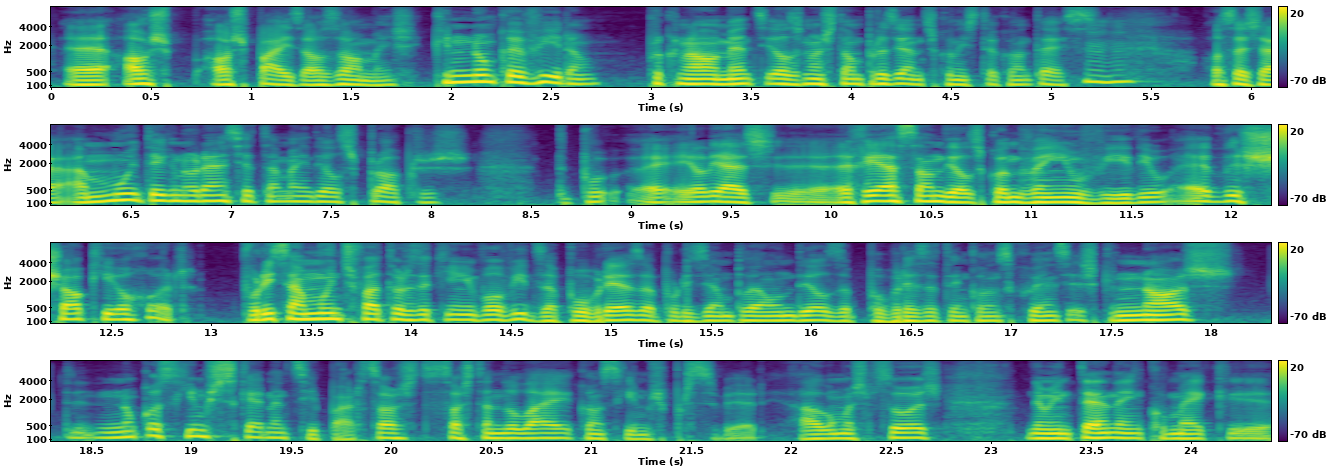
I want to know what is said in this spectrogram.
uh, aos, aos pais, aos homens, que nunca viram, porque normalmente eles não estão presentes quando isto acontece. Uhum. Ou seja, há muita ignorância também deles próprios. Eh, aliás, a reação deles quando veem o vídeo é de choque e horror. Por isso há muitos fatores aqui envolvidos. A pobreza, por exemplo, é um deles. A pobreza tem consequências que nós não conseguimos sequer antecipar, só, só estando lá é conseguimos perceber. Algumas pessoas não entendem como é que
